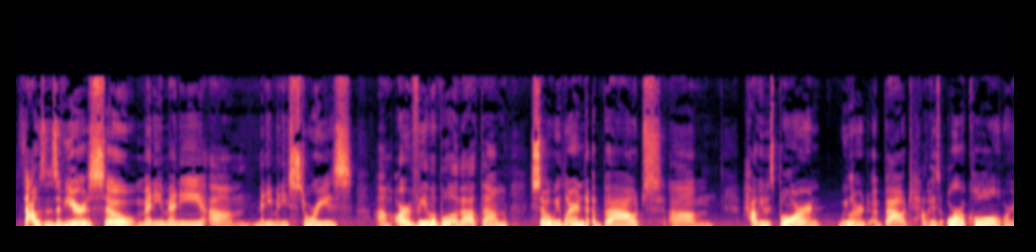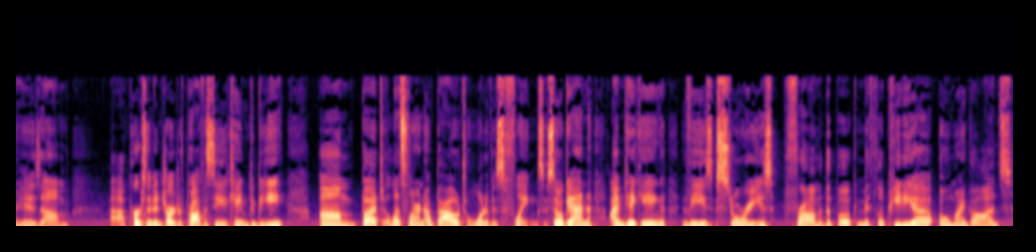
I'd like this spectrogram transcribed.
thousands of years, so many, many, um, many, many stories um, are available about them. So we learned about um, how he was born. We learned about how his oracle or his um, uh, person in charge of prophecy came to be. Um, but let's learn about one of his flings. So, again, I'm taking these stories from the book Mythlopedia, Oh My Gods.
